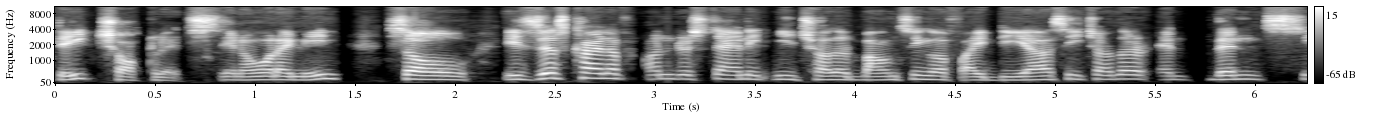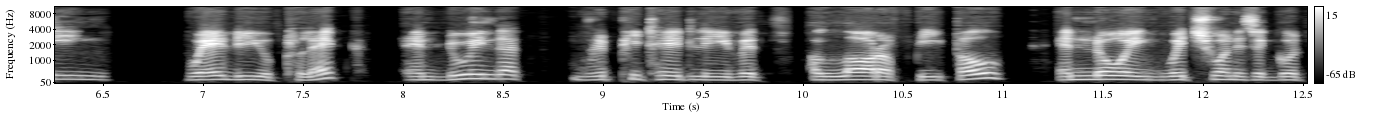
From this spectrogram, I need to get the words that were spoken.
Date chocolates, you know what I mean? So it's just kind of understanding each other, bouncing off ideas each other, and then seeing where do you click and doing that repeatedly with a lot of people and knowing which one is a good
